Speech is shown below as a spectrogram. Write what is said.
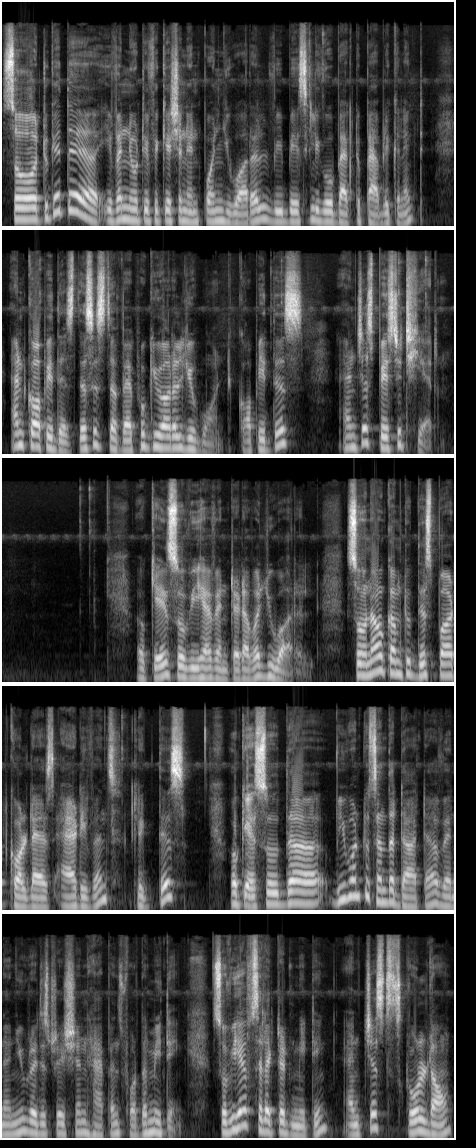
So to get the event notification endpoint URL, we basically go back to Pabbly Connect and copy this. This is the webhook URL you want. Copy this and just paste it here okay so we have entered our url so now come to this part called as add events click this okay so the we want to send the data when a new registration happens for the meeting. So we have selected meeting and just scroll down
